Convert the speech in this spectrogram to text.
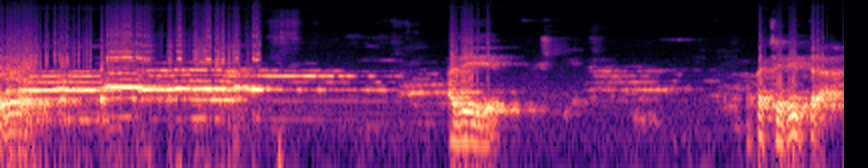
ఏదో అది ఒక చరిత్ర.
